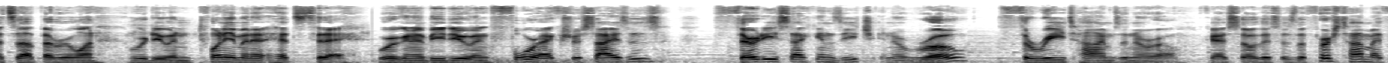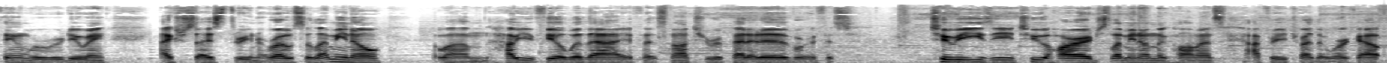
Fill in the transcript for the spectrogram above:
What's up everyone? We're doing 20 minute HIITs today. We're gonna be doing four exercises, 30 seconds each in a row, three times in a row. Okay, so this is the first time I think where we're doing exercise three in a row. So let me know um, how you feel with that, if it's not too repetitive or if it's too easy, too hard, just let me know in the comments after you try the workout.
